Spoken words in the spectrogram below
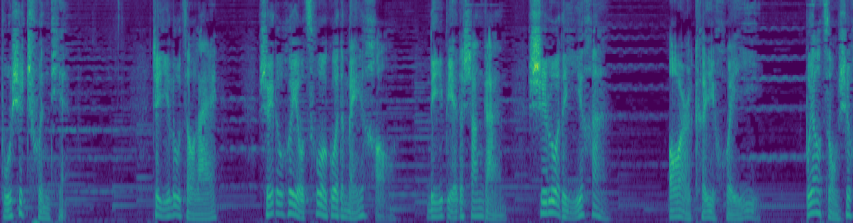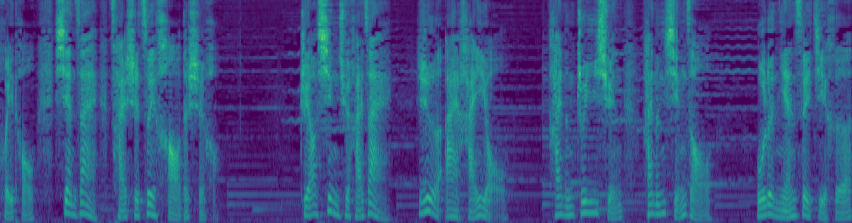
不是春天。这一路走来，谁都会有错过的美好，离别的伤感，失落的遗憾，偶尔可以回忆。”不要总是回头，现在才是最好的时候。只要兴趣还在，热爱还有，还能追寻，还能行走，无论年岁几何，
